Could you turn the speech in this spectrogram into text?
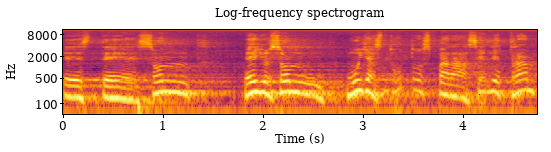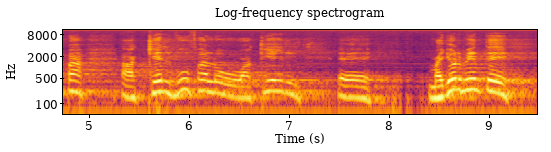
este, son, ellos son muy astutos para hacerle trampa a aquel búfalo o aquel eh, mayormente,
